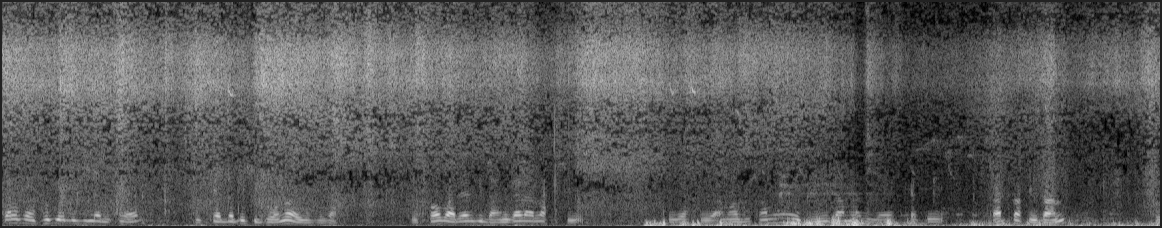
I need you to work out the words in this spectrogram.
তেলগাঁও শুকিয়ে দিয়েছিলাম খের। খেরটা বেশি ঘন হয়ে গেছে গা তো সবার আর কি ধান কাটা লাগছে। ঠিক আছে আমার দোকানে আমরা গুলো একসাথে কাটতেছি ধান তো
